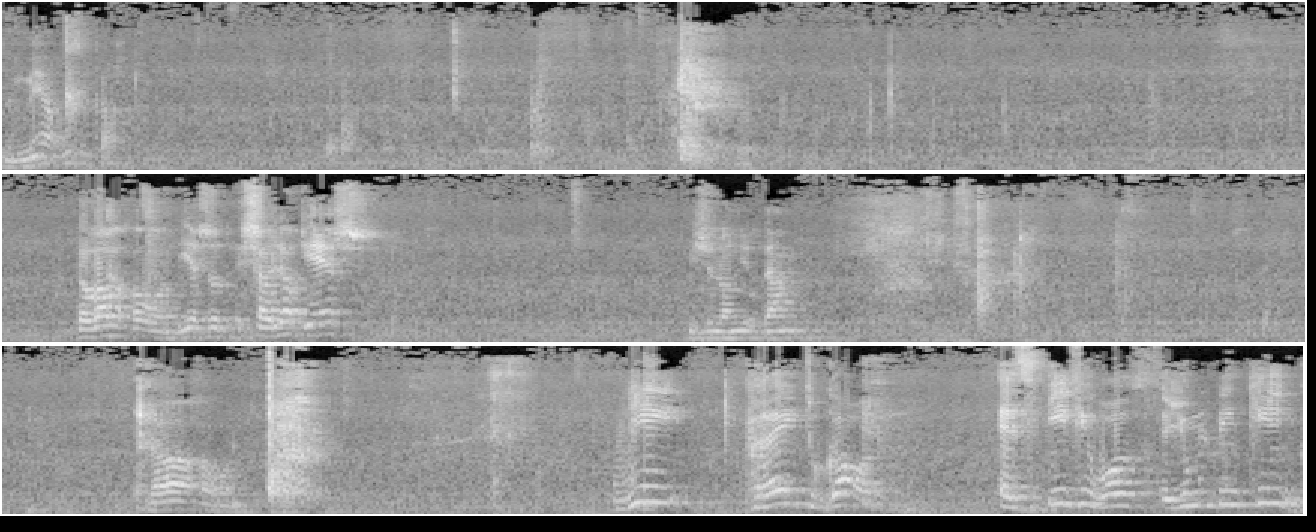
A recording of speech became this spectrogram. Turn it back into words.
The mayor of the car. דבר אחרון, יש עוד שאלות? יש? מי שלא נרדם? דבר אחרון. We pray to God as if he was a human being king.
